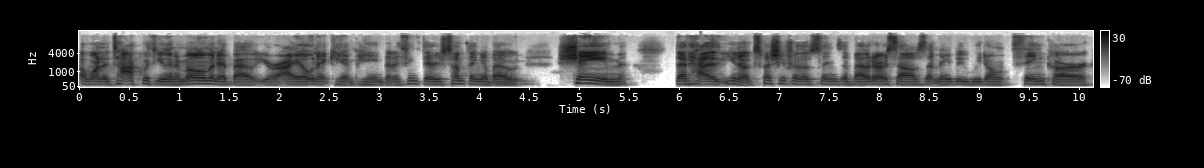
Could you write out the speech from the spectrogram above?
I want to talk with you in a moment about your I Own It campaign, but I think there's something about mm. shame that has, you know, especially for those things about ourselves that maybe we don't think are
